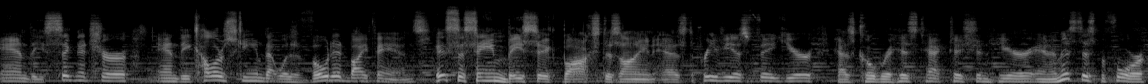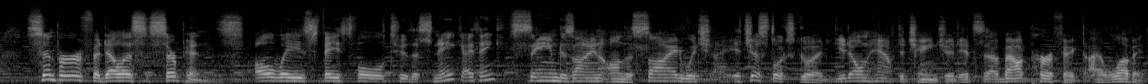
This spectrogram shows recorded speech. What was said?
and the signature and the color scheme that was voted by fans. It's the same basic box design as the previous figure, has Cobra HISS Tactician here, and I missed this before, Semper Fidelis Serpens, always faithful to the snake, I think. Same design on the side, which it just looks good. You don't have to change it. It's about perfect. I love it.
